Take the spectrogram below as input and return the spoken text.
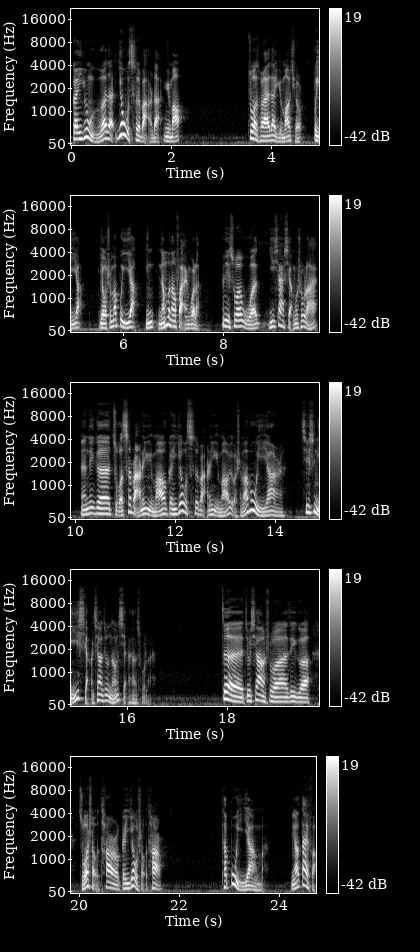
跟用鹅的右翅膀的羽毛做出来的羽毛球不一样，有什么不一样？你能不能反应过来？那你说我一下想不出来。嗯，那个左翅膀的羽毛跟右翅膀的羽毛有什么不一样啊？其实你一想象就能想象出来。这就像说这个左手套跟右手套，它不一样嘛？你要戴反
